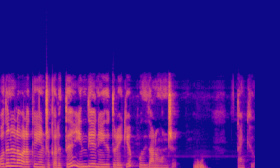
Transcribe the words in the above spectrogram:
பொதுநல வழக்கு என்ற கருத்து இந்திய நீதித்துறைக்கு புதிதான ஒன்று. தேங்க்யூ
